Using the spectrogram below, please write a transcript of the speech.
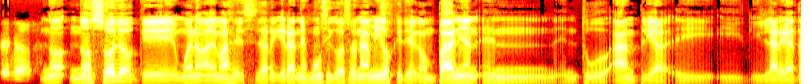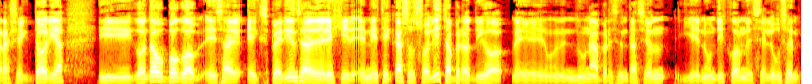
tenor. No, no solo que, bueno, además de ser grandes músicos, son amigos que te acompañan en, en tu amplia y, y, larga trayectoria. Y contaba un poco esa experiencia de elegir, en este caso solista, pero digo, eh, en una presentación y en un disco donde se le usen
